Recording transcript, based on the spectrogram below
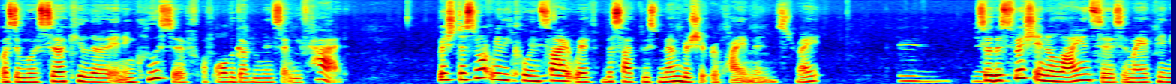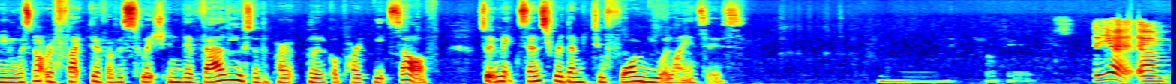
was the most circular and inclusive of all the governments that we've had, which does not really coincide with Bersatu's membership requirements, right? Mm, So the switch in alliances, in my opinion, was not reflective of a switch in the values of the par- political party itself. So it makes sense for them to form new alliances. Okay. And yeah, um,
